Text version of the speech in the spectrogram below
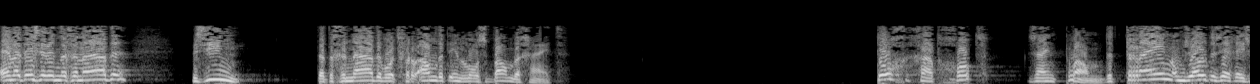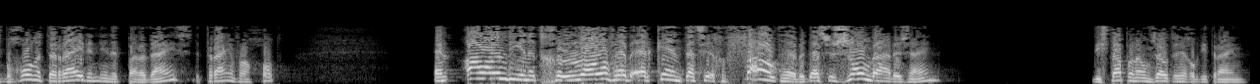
En wat is er in de genade? We zien dat de genade wordt veranderd in losbandigheid. Toch gaat God zijn plan. De trein, om zo te zeggen, is begonnen te rijden in het paradijs. De trein van God. En allen die in het geloof hebben erkend dat ze gefaald hebben, dat ze zondaren zijn, die stappen, om zo te zeggen, op die trein.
